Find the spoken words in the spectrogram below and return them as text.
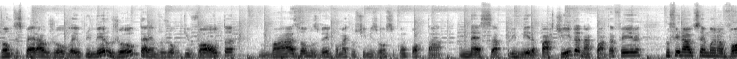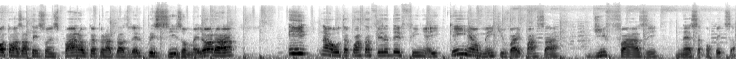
Vamos esperar o jogo aí, o primeiro jogo, teremos o jogo de volta, mas vamos ver como é que os times vão se comportar nessa primeira partida, na quarta-feira. No final de semana voltam as atenções para o Campeonato Brasileiro, precisam melhorar. E na outra quarta-feira define aí quem realmente vai passar de fase nessa competição.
